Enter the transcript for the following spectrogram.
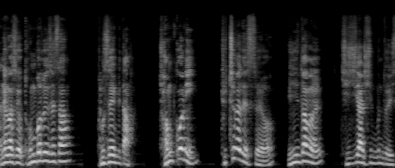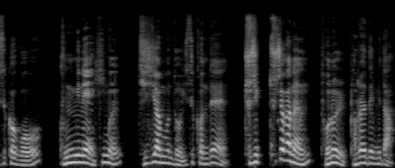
안녕하세요. 돈 버는 세상 도세입니다. 정권이 교체가 됐어요. 민주당을 지지하신 분도 있을 거고 국민의 힘을 지지한 분도 있을 건데 주식 투자가는 돈을 벌어야 됩니다.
